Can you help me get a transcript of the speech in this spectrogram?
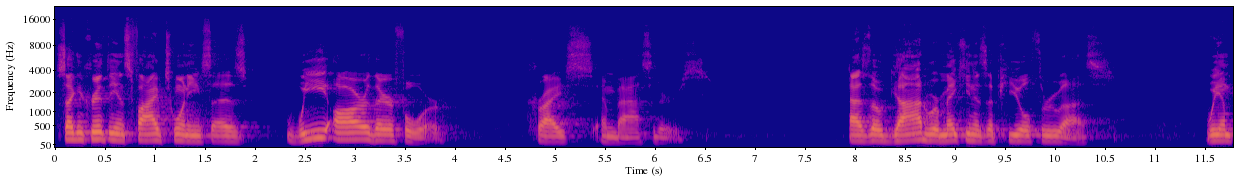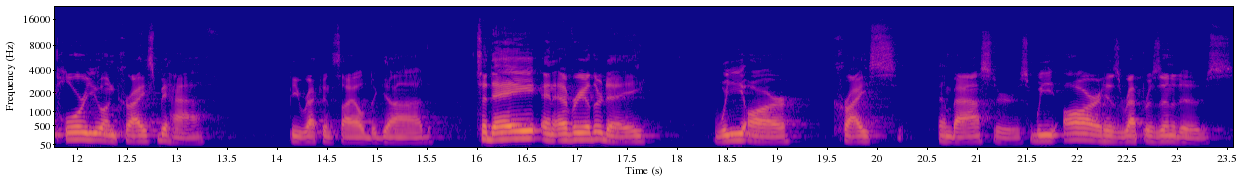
2 Corinthians 5:20 says, "We are therefore Christ's ambassadors." As though God were making his appeal through us, we implore you on Christ's behalf, be reconciled to God. Today and every other day, we are Christ's ambassadors. We are his representatives.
